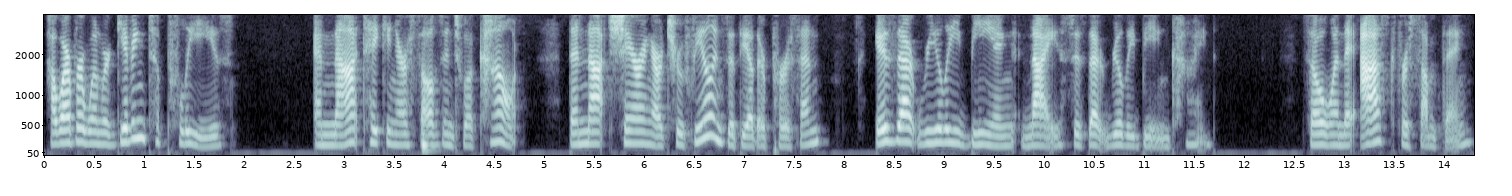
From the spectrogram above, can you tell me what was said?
However, when we're giving to please and not taking ourselves into account, then not sharing our true feelings with the other person, is that really being nice? Is that really being kind? So when they ask for something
